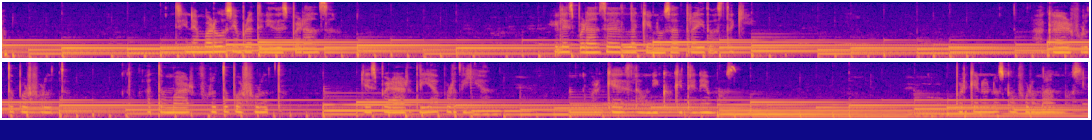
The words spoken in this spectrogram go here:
Sin embargo, siempre ha tenido esperanza. Y la esperanza es la que nos ha traído hasta aquí. A caer fruto por fruto, a tomar fruto por fruto y a esperar día por día, porque es lo único que tenemos porque no nos conformamos,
